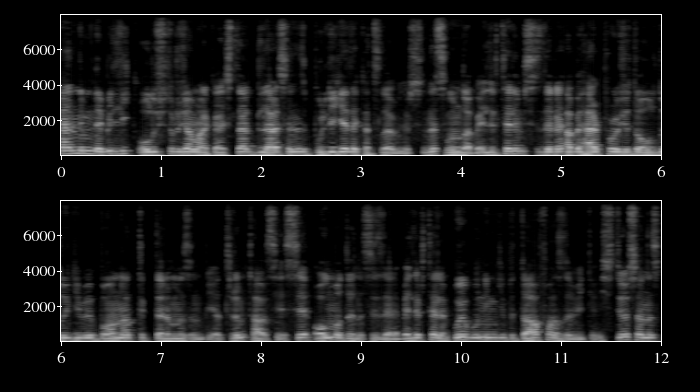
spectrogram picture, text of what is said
Kendimle bir lig oluşturacağım arkadaşlar. Dilerseniz bu lige de katılabilirsiniz. Bunu da belirtelim sizlere. Tabi her projede olduğu gibi bu anlattıklarımızın bir yatırım tavsiyesi olmadığını sizlere belirtelim. Bu ve bunun gibi daha fazla video istiyorsanız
